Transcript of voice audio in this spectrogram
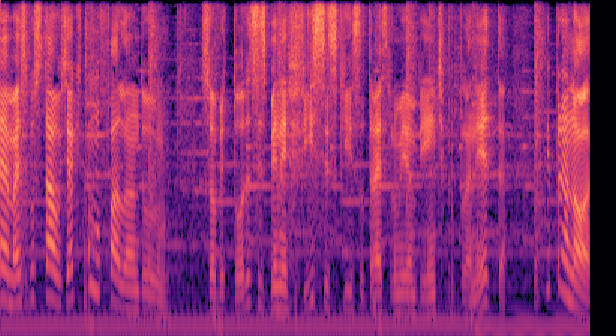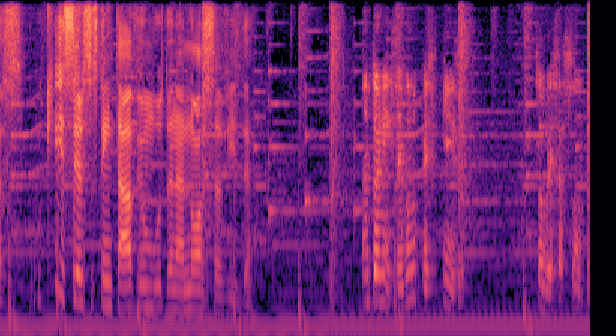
É, mas Gustavo, já que estamos falando sobre todos esses benefícios que isso traz para o meio ambiente para o planeta, e para nós, o que ser sustentável muda na nossa vida? Antoninho, segundo pesquisas sobre esse assunto,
